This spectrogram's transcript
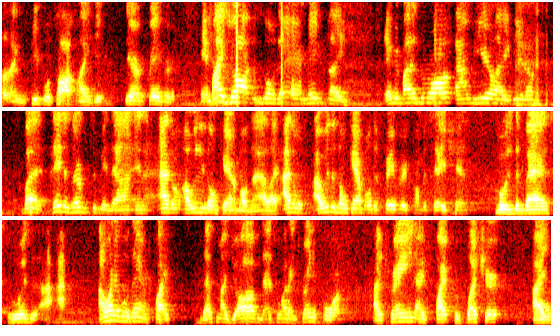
like people talk like they- they're favored. And my job is to go there and make like everybody's wrong. I'm here like you know. But they deserve to be there, and I don't. I really don't care about that. Like I don't. I really don't care about the favorite conversation. Who's the best? Who is? I, I, I want to go there and fight. That's my job. That's what I train for. I train. I fight for pleasure. I,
